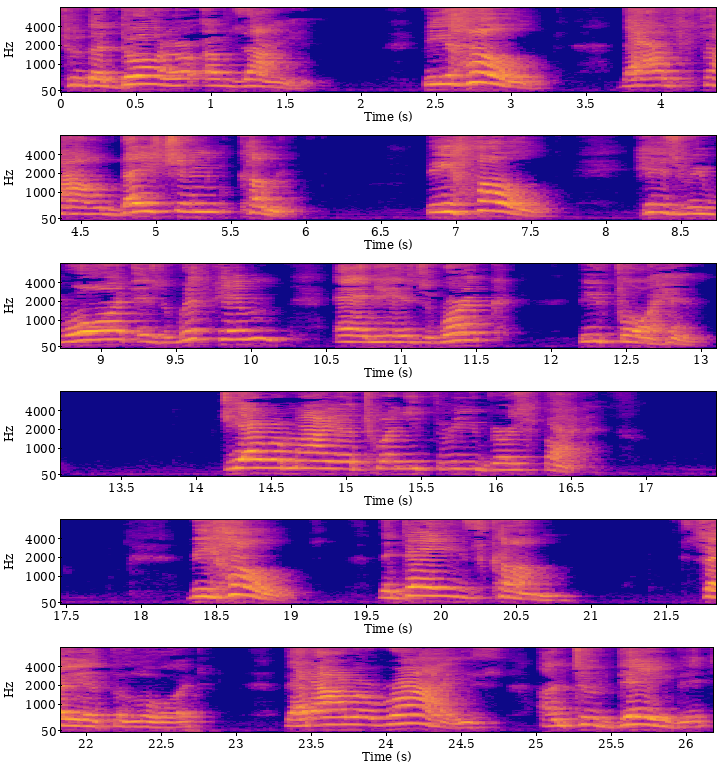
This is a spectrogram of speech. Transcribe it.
to the daughter of Zion, Behold, thy foundation cometh. Behold, his reward is with him, and his work before him. Jeremiah 23, verse 5. Behold, the days come, saith the Lord, that I will rise unto David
